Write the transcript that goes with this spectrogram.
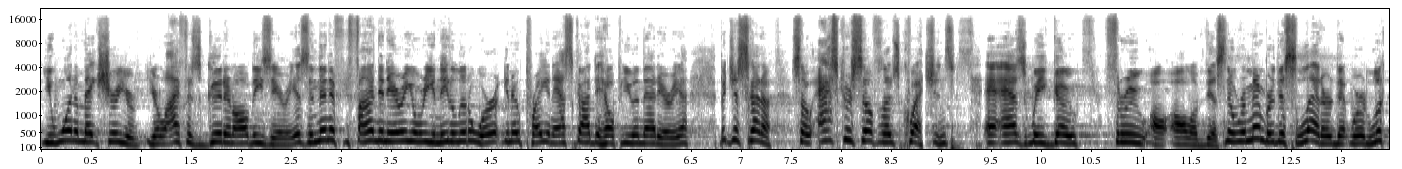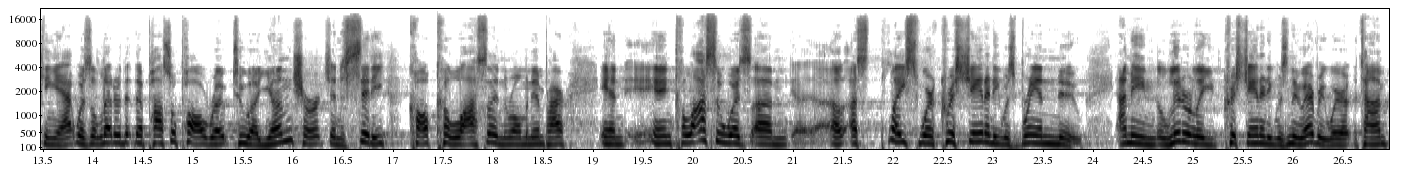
you want to make sure your, your life is good in all these areas. And then if you find an area where you need a little work, you know, pray and ask God to help you in that area. But just kind of, so ask yourself those questions as we go through all, all, of this. Now remember, this letter that we're looking at was a letter that the Apostle Paul wrote to a young church in a city called Colossae in the Roman Empire. And, and Colossae was um, a, a place where Christianity was brand new. I mean, literally, Christianity was new everywhere at the time.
